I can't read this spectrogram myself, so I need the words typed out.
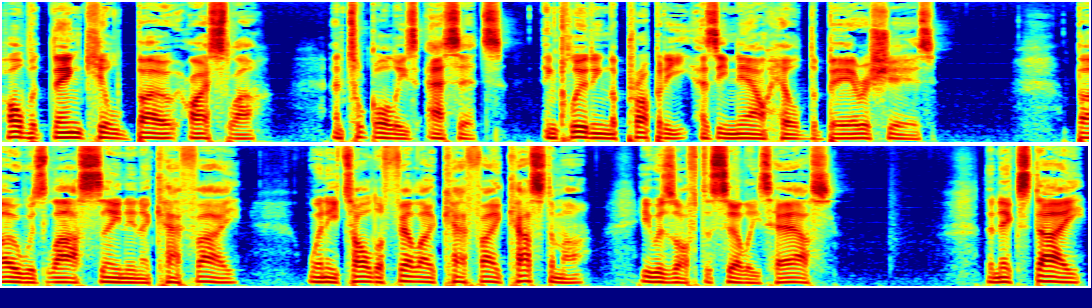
Holbert then killed Bo Icelar and took all his assets, including the property as he now held the bearer shares. Bo was last seen in a cafe when he told a fellow cafe customer he was off to sell his house. The next day,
